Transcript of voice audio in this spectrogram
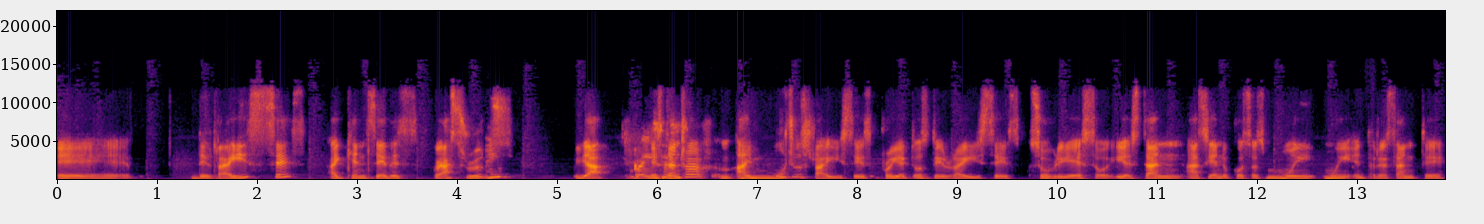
eh, de raíces. I can say this, grassroots. Ya, hay muchos raíces, proyectos de raíces sobre eso y están haciendo cosas muy, muy interesantes.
